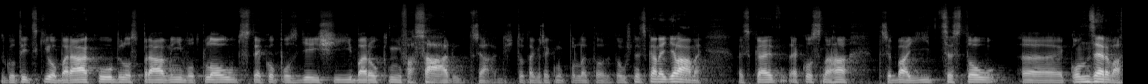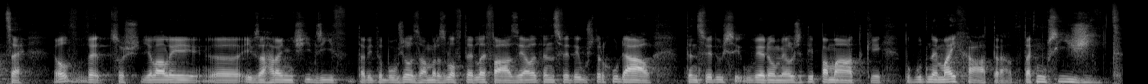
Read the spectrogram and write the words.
z gotického baráku bylo správný odlouct jako pozdější barokní fasádu, třeba, když to tak řeknu podle toho. To už dneska neděláme. Dneska je jako snaha třeba jít cestou konzervace, jo, což dělali e, i v zahraničí dřív. Tady to bohužel zamrzlo v této fázi, ale ten svět je už trochu dál. Ten svět už si uvědomil, že ty památky, pokud nemají chátrat, tak musí žít.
